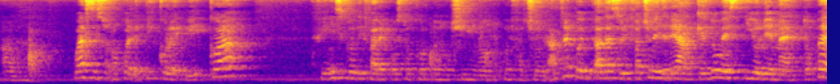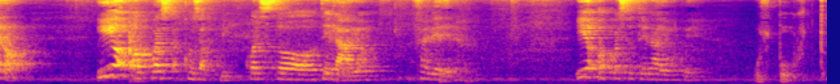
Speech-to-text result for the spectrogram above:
allora, queste sono quelle piccole piccole finisco di fare questo cordoncino e poi faccio le altre poi adesso vi faccio vedere anche dove io le metto però io ho questa cosa qui questo telaio fai vedere. Io ho questo telaio qui. Un sport.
